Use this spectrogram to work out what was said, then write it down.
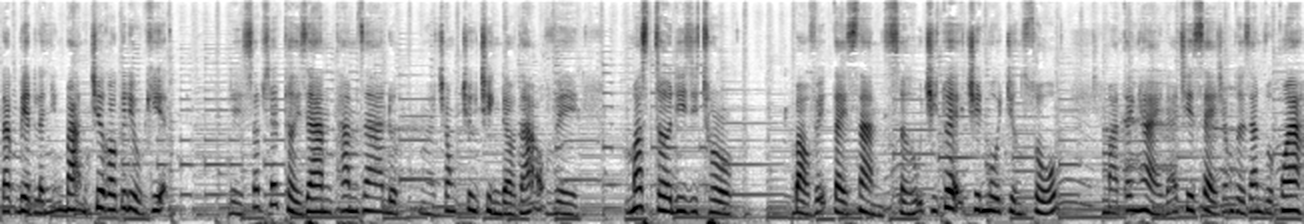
đặc biệt là những bạn chưa có cái điều kiện để sắp xếp thời gian tham gia được à, trong chương trình đào tạo về Master Digital bảo vệ tài sản sở hữu trí tuệ trên môi trường số mà Thanh Hải đã chia sẻ trong thời gian vừa qua.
